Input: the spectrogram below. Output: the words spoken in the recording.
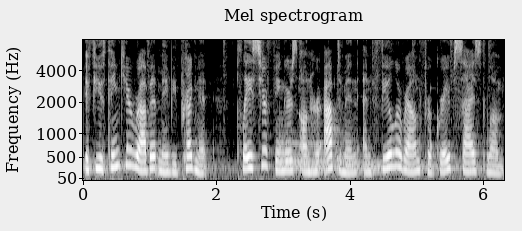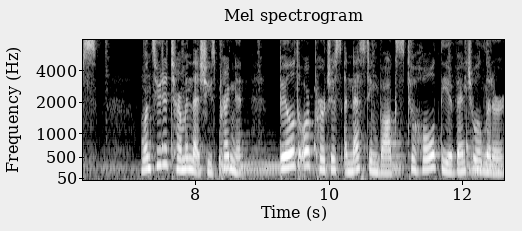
If you think your rabbit may be pregnant, place your fingers on her abdomen and feel around for grape sized lumps. Once you determine that she's pregnant, build or purchase a nesting box to hold the eventual litter.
